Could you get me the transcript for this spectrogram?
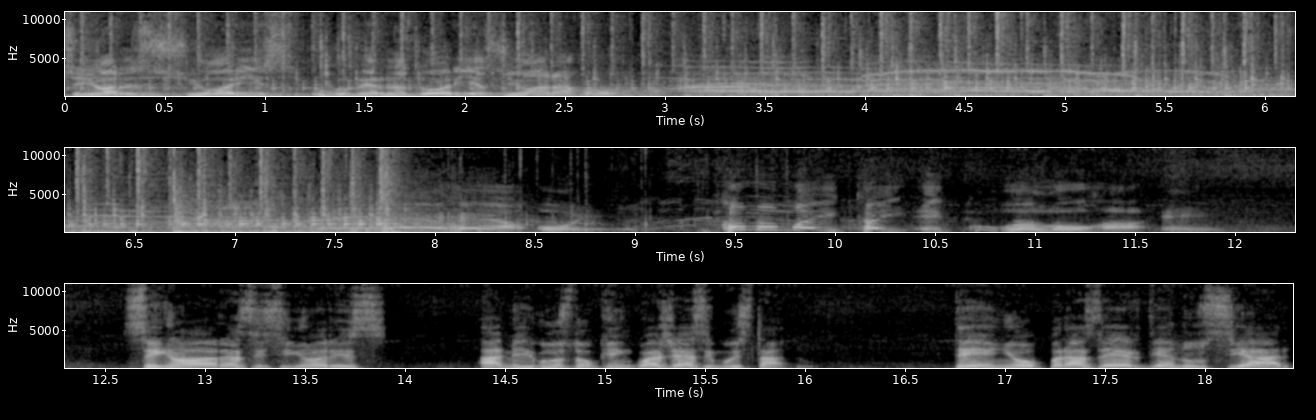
Senhoras e senhores, o governador e a senhora Ho. Senhoras e senhores, amigos do 50 Estado, tenho o prazer de anunciar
